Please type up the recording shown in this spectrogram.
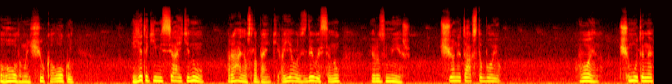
головень, щука, окунь. Є такі місця, які, ну, реально слабенькі. А є ось дивишся, ну, і розумієш, що не так з тобою? Воїн, чому ти не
